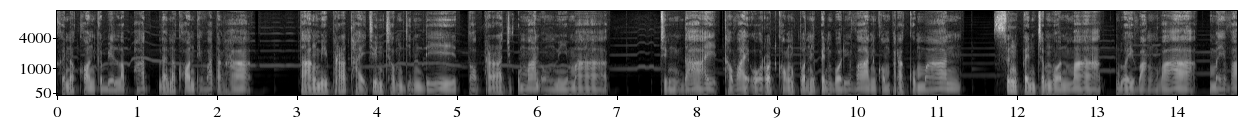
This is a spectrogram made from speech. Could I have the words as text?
คือนครกบิลพัทและนครเทวทังหะต่างมีพระไทยชื่นชมยินดีต่อพระราชกุมารองค์นี้มาก จึงได้ถวายโอรสของตนให้เป็นบริวารของพระกุมาร ซึ่งเป็นจำนวนมากด้วยหวังว่าไม่ว่า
